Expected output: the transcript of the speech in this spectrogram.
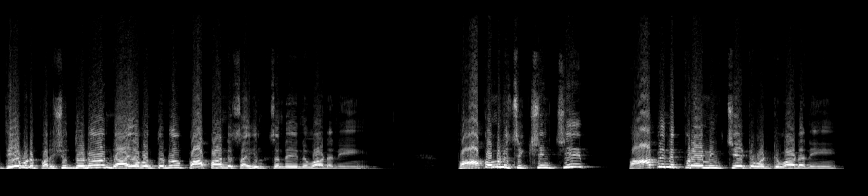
దేవుడు పరిశుద్ధుడు న్యాయవంతుడు పాపాన్ని సహించలేని వాడని పాపమును శిక్షించి పాపిని ప్రేమించేటువంటి వాడని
